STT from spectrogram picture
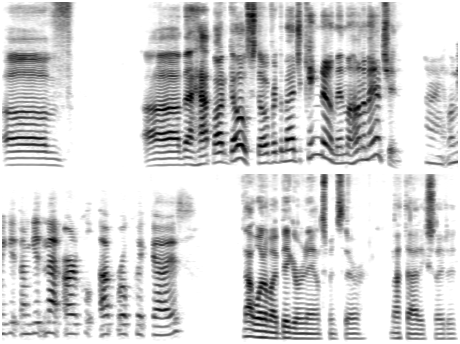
of uh the Hatbox Ghost over at the Magic Kingdom in the Haunted Mansion. All right. Let me get. I'm getting that article up real quick, guys. Not one of my bigger announcements there. Not that excited.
